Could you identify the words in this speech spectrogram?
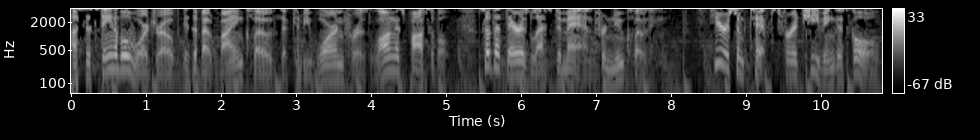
A sustainable wardrobe is about buying clothes that can be worn for as long as possible so that there is less demand for new clothing. Here are some tips for achieving this goal.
